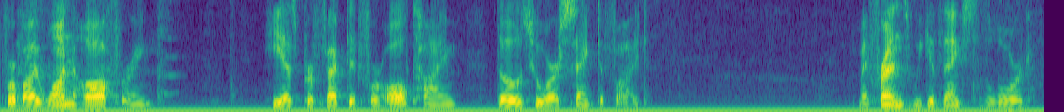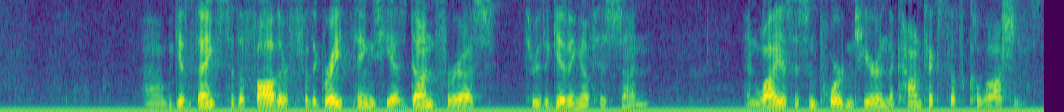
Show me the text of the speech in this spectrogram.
For by one offering he has perfected for all time those who are sanctified. My friends, we give thanks to the Lord. Uh, we give thanks to the Father for the great things he has done for us through the giving of his Son. And why is this important here in the context of Colossians?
